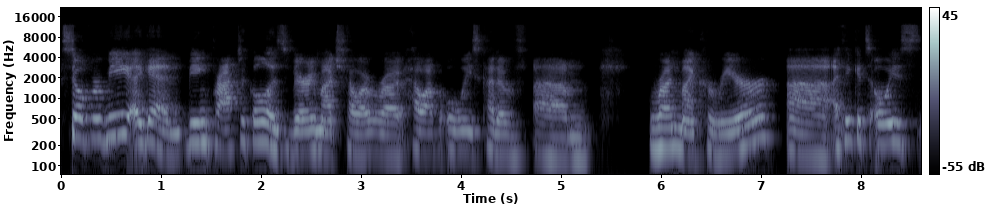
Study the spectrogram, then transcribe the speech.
so for me, again, being practical is very much however, I, how I've always kind of um, run my career, uh, I think it's always,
